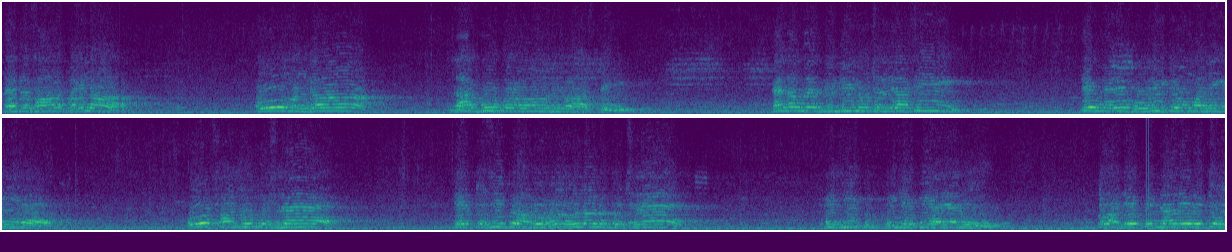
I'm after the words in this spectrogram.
ਤਿੰਨ ਸਾਲ ਪਹਿਲਾਂ, ਉਹ ਮੰਗਾਂ ਲਾਗੂ ਕਰਾਉਣ ਦੇ ਵਾਸਤੇ। ਕਹਿੰਦਾ ਮੈਂ ਦਿੱਲੀ ਨੂੰ ਚੱਲਿਆ ਸੀ ਤੇ ਮੇਰੇ ਗੋਲੀ ਕਿਉਂ ਮਾਰੀ ਗਈ ਹੈ ਉਹ ਸਾਨੂੰ ਪੁੱਛਦਾ ਹੈ ਤੇ ਤੁਸੀਂ ਭਰਾਵੋ ਹੁਣ ਉਹਨਾਂ ਨੂੰ ਪੁੱਛਣਾ ਹੈ ਬੀਜੇਪੀ ਵਾਲਿਆਂ ਨੂੰ, ਤੁਹਾਡੇ ਪਿੰਡਾਂ ਦੇ ਵਿੱਚ ਹੁਣ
